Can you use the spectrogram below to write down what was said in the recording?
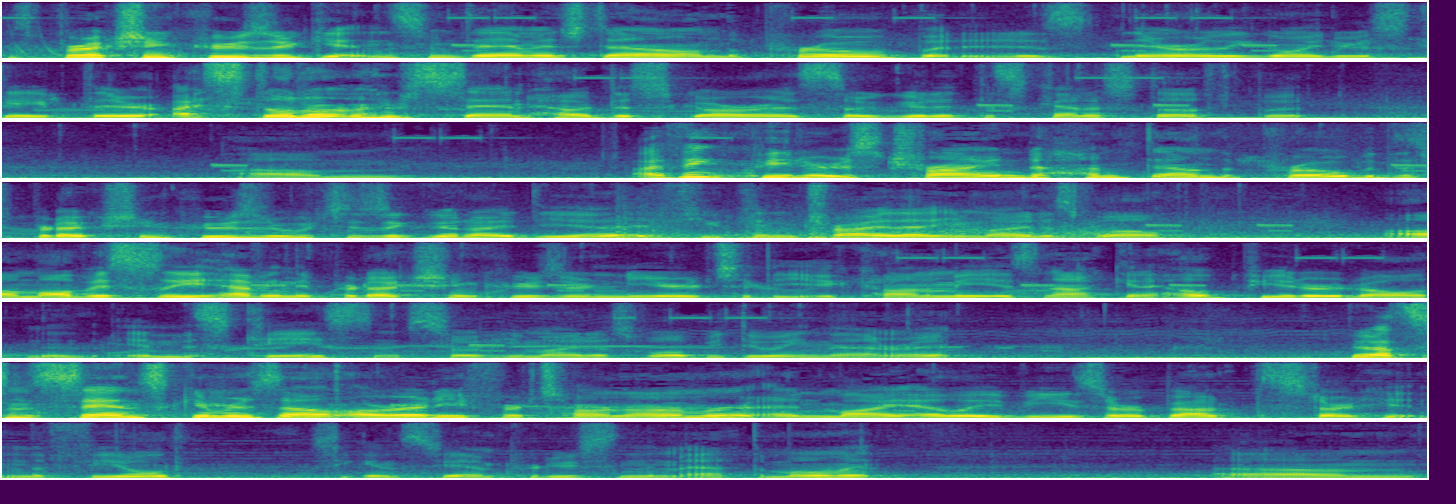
This production cruiser getting some damage down on the probe, but it is narrowly going to escape there. I still don't understand how Discara is so good at this kind of stuff, but um, I think Peter is trying to hunt down the probe with this production cruiser, which is a good idea. If you can try that, you might as well. Um, obviously, having the production cruiser near to the economy is not going to help Peter at all in, in, this case, and so he might as well be doing that, right? We got some sand skimmers out already for Tarnarmour, and my LAVs are about to start hitting the field. As you can see, I'm producing them at the moment. Um,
